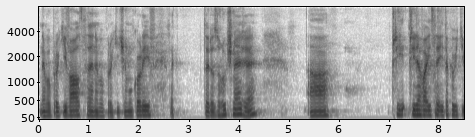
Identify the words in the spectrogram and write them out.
nebo proti válce, nebo proti čemukoliv, tak to je dost hlučné, že? A přidávají se i takoví ti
